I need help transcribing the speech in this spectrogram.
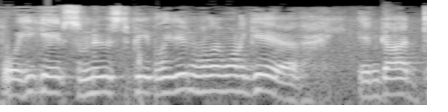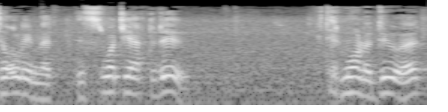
Boy, he gave some news to people he didn't really want to give. And God told him that this is what you have to do. He didn't want to do it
